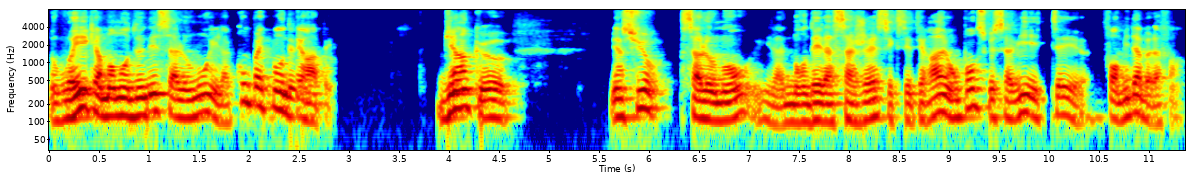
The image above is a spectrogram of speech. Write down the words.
Donc vous voyez qu'à un moment donné, Salomon, il a complètement dérapé. Bien que, bien sûr, Salomon, il a demandé la sagesse, etc. Et on pense que sa vie était formidable à la fin.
